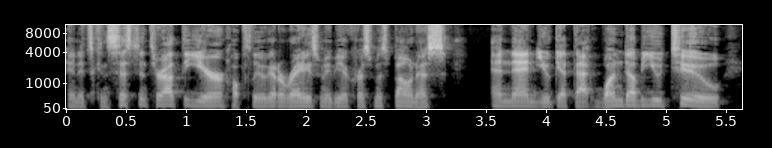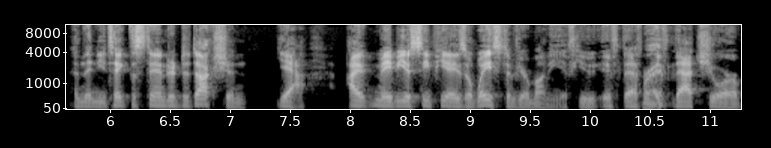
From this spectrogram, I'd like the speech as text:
and it's consistent throughout the year. Hopefully, you'll get a raise, maybe a Christmas bonus, and then you get that one W two, and then you take the standard deduction. Yeah, I maybe a CPA is a waste of your money if you if that Right. if that's your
